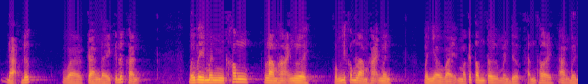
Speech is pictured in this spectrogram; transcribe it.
đạo đức và tràn đầy cái đức hạnh. Bởi vì mình không làm hại người cũng như không làm hại mình. Và nhờ vậy mà cái tâm tư mình được thảnh thơi, an bình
